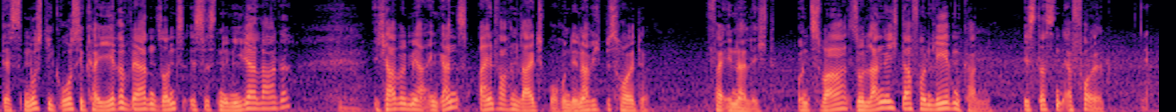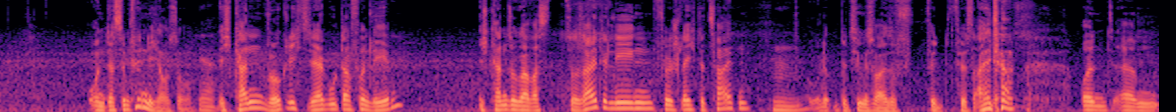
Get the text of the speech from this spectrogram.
das muss die große Karriere werden, sonst ist es eine Niederlage. Ich habe mir einen ganz einfachen Leitspruch und den habe ich bis heute verinnerlicht. Und zwar, solange ich davon leben kann, ist das ein Erfolg. Ja. Und das empfinde ich auch so. Ja. Ich kann wirklich sehr gut davon leben. Ich kann sogar was zur Seite legen für schlechte Zeiten, Hm. oder, beziehungsweise für, fürs Alter. Und ähm,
